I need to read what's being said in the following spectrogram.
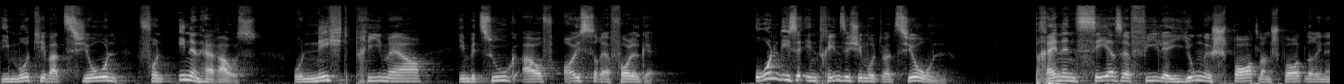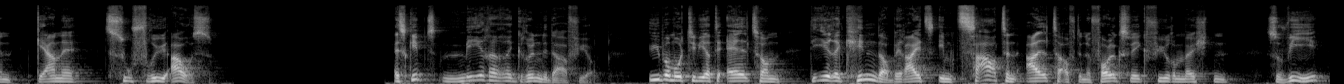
die Motivation von innen heraus und nicht primär in Bezug auf äußere Erfolge. Ohne diese intrinsische Motivation brennen sehr, sehr viele junge Sportler und Sportlerinnen gerne zu früh aus. Es gibt mehrere Gründe dafür. Übermotivierte Eltern, die ihre Kinder bereits im zarten Alter auf den Erfolgsweg führen möchten, sowie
